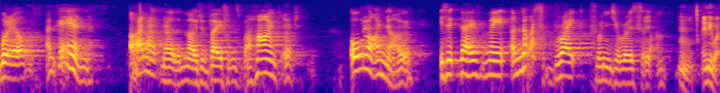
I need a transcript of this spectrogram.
Well, again, I don't know the motivations behind it. All I know is it gave me a nice break from Jerusalem. Hmm. Anyway,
